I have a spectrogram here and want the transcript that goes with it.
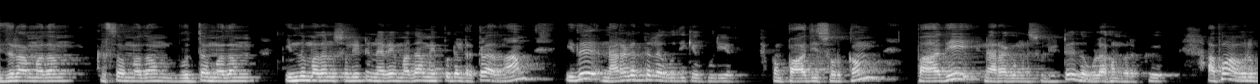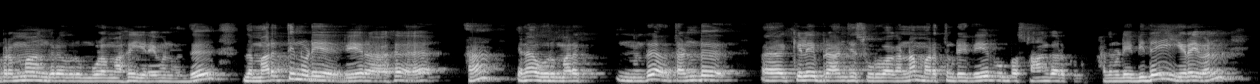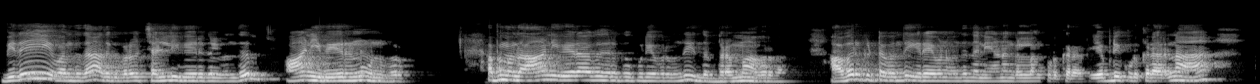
இஸ்லாம் மதம் கிறிஸ்தவ மதம் புத்த மதம் இந்து மதம்னு சொல்லிட்டு நிறைய மத அமைப்புகள் இருக்குல்ல அதெல்லாம் இது நரகத்துல உதிக்கக்கூடியது. அப்போ பாதி சொர்க்கம் பாதி நரகம்னு சொல்லிட்டு இந்த உலகம் இருக்கு. அப்போ அவர் பிரம்மாங்கிறவர் மூலமாக இறைவன் வந்து இந்த மரத்தினுடைய வேராக ஏன்னா ஒரு மர வந்து அது தண்டு கிளை பிரான்ச்சஸ் உருவாகன்னா மரத்தினுடைய வேர் ரொம்ப ஸ்ட்ராங்காக இருக்கணும். அதனுடைய விதை இறைவன் விதை வந்து தான் அதுக்கு பிறகு சல்லி வேர்கள் வந்து ஆணி வேருன்னு ஒன்று வரும். அப்போ அந்த ஆணி வேறாக இருக்கக்கூடியவர் வந்து இந்த பிரம்மா அவர் தான் அவர்கிட்ட வந்து இறைவன் வந்து இந்த ஞானங்கள்லாம் கொடுக்குறாரு. எப்படி கொடுக்குறாருன்னா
